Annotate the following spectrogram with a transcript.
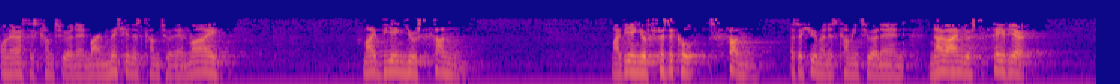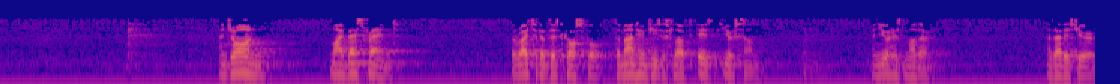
on earth has come to an end. My mission has come to an end. My, my being your son, my being your physical son as a human is coming to an end. Now I'm your Savior. And John, my best friend, the writer of this gospel, the man whom Jesus loved, is your son. And you're his mother. And that is your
